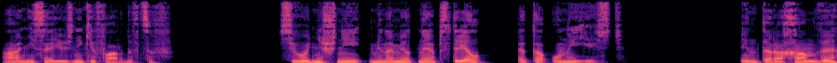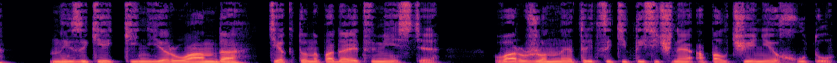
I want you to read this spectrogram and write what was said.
а они союзники фардовцев. Сегодняшний минометный обстрел — это он и есть. Интерахамве на языке Киньеруанда — те, кто нападает вместе, вооруженное тридцатитысячное ополчение хуту,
